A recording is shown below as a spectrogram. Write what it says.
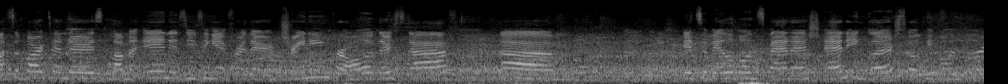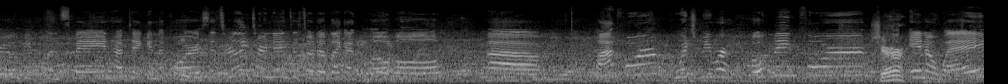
lots of bartenders. Llama Inn is using it for their training for all of their staff. Um, it's available in Spanish and English, so people in Peru, people in Spain have taken the course. It's really turned into sort of like a global um, platform, which we were hoping for Sure. in a way,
